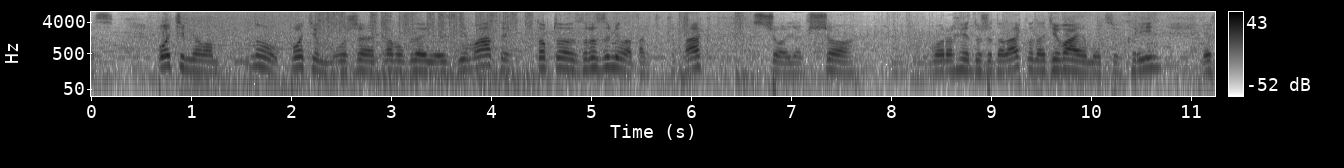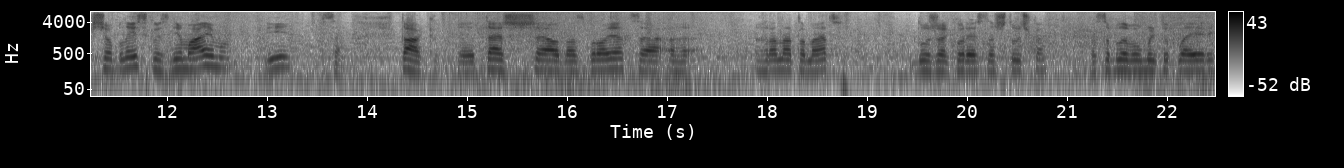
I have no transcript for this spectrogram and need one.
Ось. Потім я вам, ну, потім вже треба буде його знімати. Тобто зрозуміла тактика, так? Що якщо вороги дуже далеко, надіваємо цю хрінь, якщо близько, знімаємо і все. Так, е, теж ще одна зброя, це е, гранатомет. Дуже корисна штучка, особливо в мультиплеєрі.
